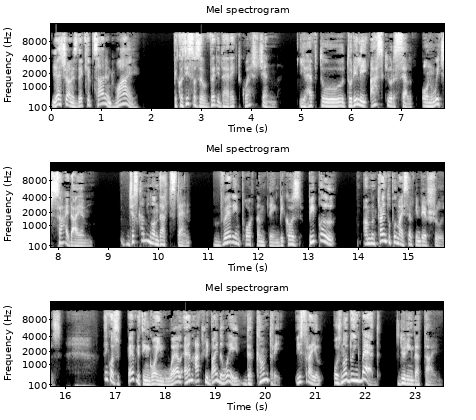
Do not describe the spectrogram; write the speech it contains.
Yes, Johannes, they kept silent. Why? Because this was a very direct question. You have to, to really ask yourself on which side I am. Just coming on that stand, very important thing because people, I'm trying to put myself in their shoes. I think was everything going well. And actually, by the way, the country, Israel was not doing bad during that time.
